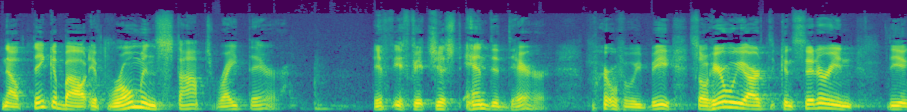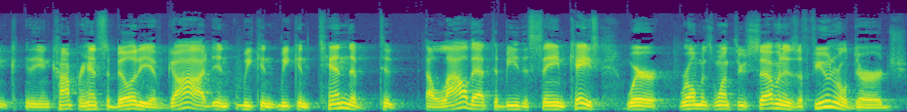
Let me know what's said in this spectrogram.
Now, think about if Romans stopped right there, if, if it just ended there, where would we be? So here we are considering the, the incomprehensibility of God, and we can, we can tend to, to allow that to be the same case, where Romans 1 through 7 is a funeral dirge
